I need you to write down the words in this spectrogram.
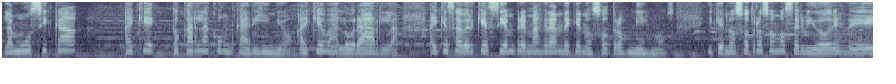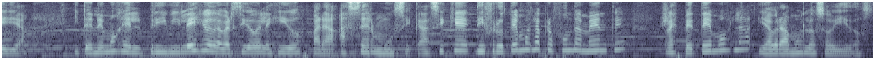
La música hay que tocarla con cariño, hay que valorarla, hay que saber que es siempre más grande que nosotros mismos y que nosotros somos servidores de ella y tenemos el privilegio de haber sido elegidos para hacer música. Así que disfrutémosla profundamente, respetémosla y abramos los oídos.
